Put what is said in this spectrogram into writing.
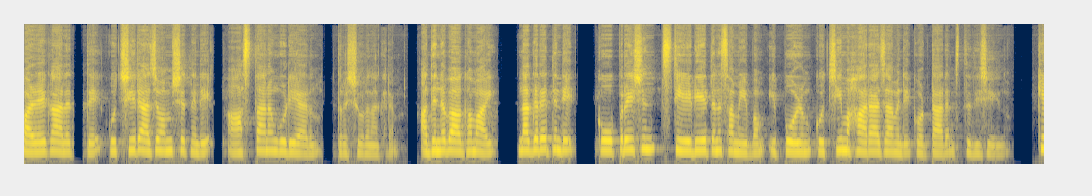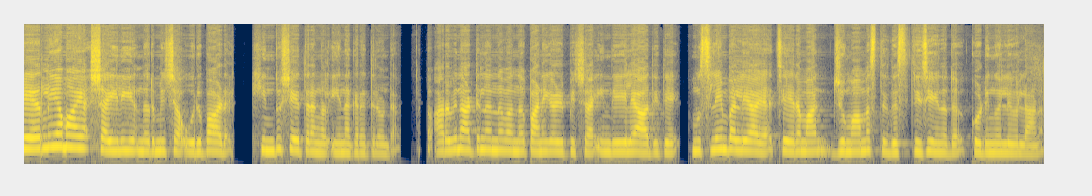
പഴയകാലത്തെ കൊച്ചി രാജവംശത്തിന്റെ ആസ്ഥാനം കൂടിയായിരുന്നു തൃശൂർ നഗരം. അതിന്റെ ഭാഗമായി നഗരത്തിന്റെ കോർപ്പറേഷൻ സ്റ്റേഡിയത്തിന് സമീപം ഇപ്പോഴും കൊച്ചി മഹാരാജാവിന്റെ കൊട്ടാരം സ്ഥിതി ചെയ്യുന്നു. കേരളീയമായ ശൈലിയിൽ നിർമ്മിച്ച ഒരുപാട് ഹിന്ദു ക്ഷേത്രങ്ങൾ ഈ നഗരത്തിലുണ്ട്. അറബിനാട്ടിൽ നിന്ന് വന്ന് പണി കഴിപ്പിച്ച ഇന്ത്യയിലെ ആദ്യത്തെ മുസ്ലിം പള്ളിയായ ചേരമാൻ ജുമാമ സ്ഥിതി സ്ഥിതി ചെയ്യുന്നത് കൊടുങ്ങല്ലൂരിലാണ്.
